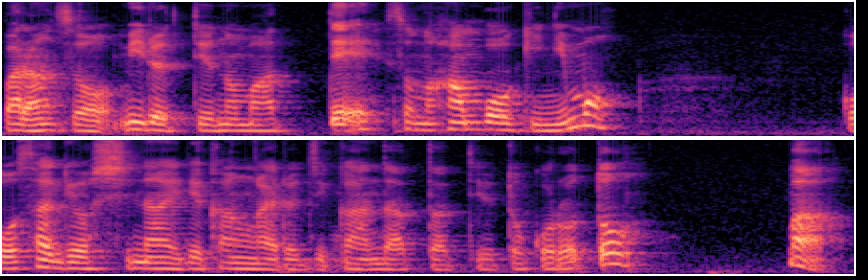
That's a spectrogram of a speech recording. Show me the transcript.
バランスを見るっていうのもあってその繁忙期にもこう作業しないで考える時間だったっていうところとま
